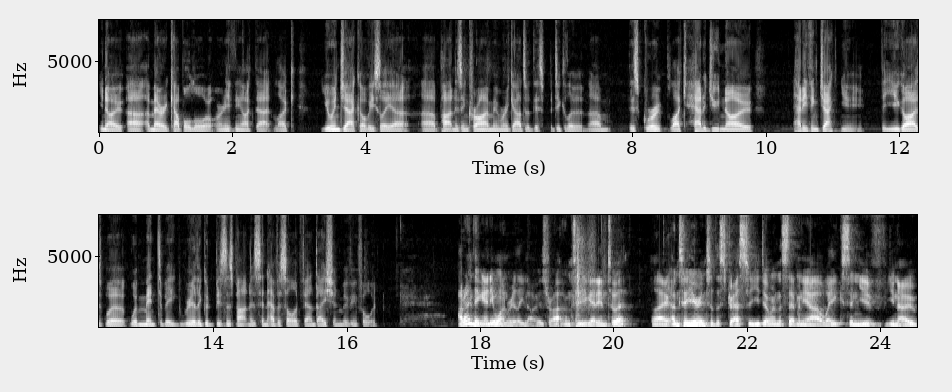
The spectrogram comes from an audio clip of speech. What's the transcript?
you know, uh, a married couple or, or anything like that. Like you and Jack, obviously, are, partners in crime in regards with this particular um, this group. Like, how did you know? How do you think Jack knew that you guys were were meant to be really good business partners and have a solid foundation moving forward? I don't think anyone really knows, right? Until you get into it. Like until you're into the stress, so you're doing the 70 hour weeks and you've, you know,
